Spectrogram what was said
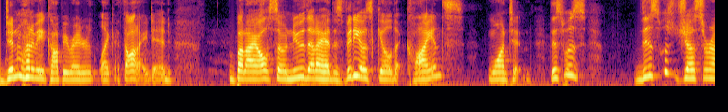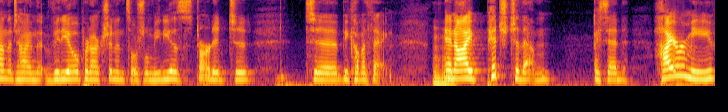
didn't want to be a copywriter like I thought I did, but I also knew that I had this video skill that clients wanted. This was this was just around the time that video production and social media started to to become a thing. Mm-hmm. And I pitched to them. I said, "Hire me.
